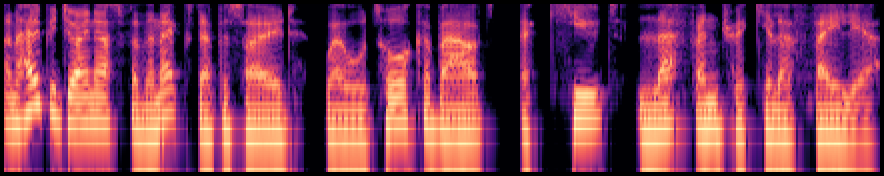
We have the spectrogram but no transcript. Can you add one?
And I hope you join us for the next episode where we'll talk about acute left ventricular failure.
